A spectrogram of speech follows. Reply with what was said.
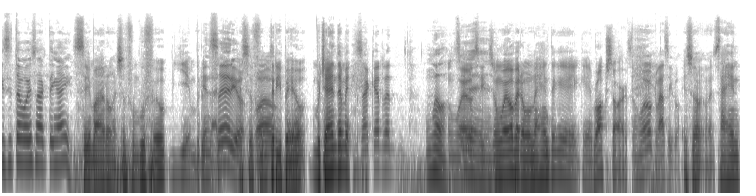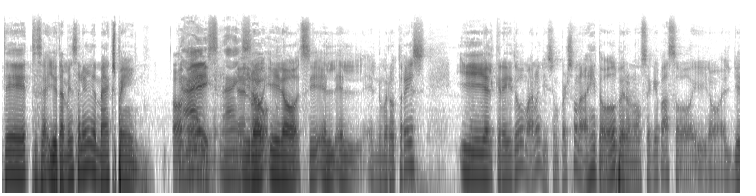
hiciste voice acting ahí? Sí, mano, eso fue un bufeo bien brutal. ¿En serio? Eso fue Wow. un tripeo. Mucha gente me... ¿Tú sabes qué es Red? Un juego. Un juego, sí. de- Es un juego, pero una gente que, que Rockstar. Es un juego clásico. Eso, esa gente... Yo también salí en el Max Payne. Ok. Nice, nice. Y lo, y lo, sí, el, el, el número 3 y el crédito, mano, yo hice un personaje y todo, pero no sé qué pasó. Y no, yo,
